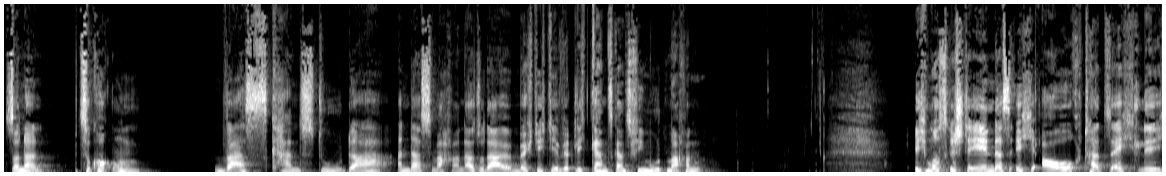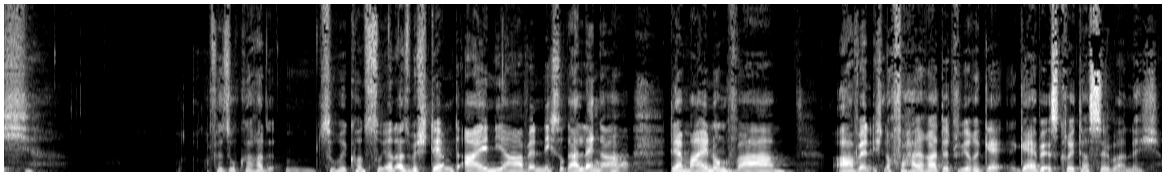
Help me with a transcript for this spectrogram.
sondern zu gucken, was kannst du da anders machen? Also da möchte ich dir wirklich ganz, ganz viel Mut machen. Ich muss gestehen, dass ich auch tatsächlich versuche gerade zu rekonstruieren, also bestimmt ein Jahr, wenn nicht sogar länger, der Meinung war, ah, wenn ich noch verheiratet wäre, gäbe es Greta Silber nicht.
